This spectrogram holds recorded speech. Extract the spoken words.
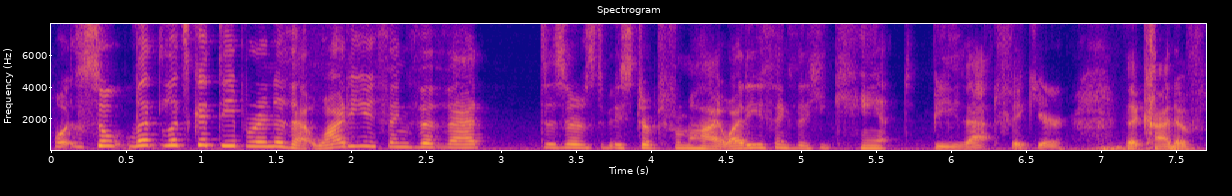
what so let let's get deeper into that. Why do you think that that deserves to be stripped from Hai? Why do you think that he can't be that figure that kind of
